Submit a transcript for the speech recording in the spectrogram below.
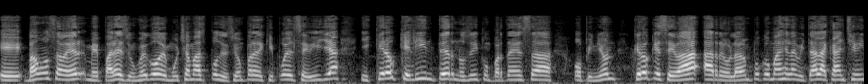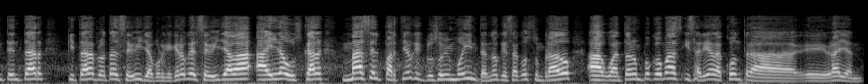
eh, vamos a ver, me parece un juego de mucha más posesión para el equipo del Sevilla. Y creo que el Inter, no sé si compartan esa opinión, creo que se va a regular un poco más en la mitad de la cancha y va a intentar quitar la pelota al Sevilla. Porque creo que el Sevilla va a ir a buscar más el partido que incluso el mismo Inter, ¿no? Que está acostumbrado a aguantar un poco más y salir a la contra, eh, Brian.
